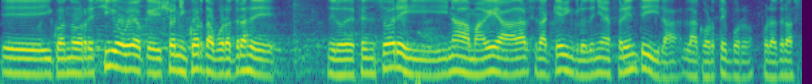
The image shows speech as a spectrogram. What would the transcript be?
y cuando recibo veo que Johnny corta por atrás de, de los defensores y, y, nada, magué a dársela a Kevin que lo tenía de frente y la, la corté por, por atrás.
